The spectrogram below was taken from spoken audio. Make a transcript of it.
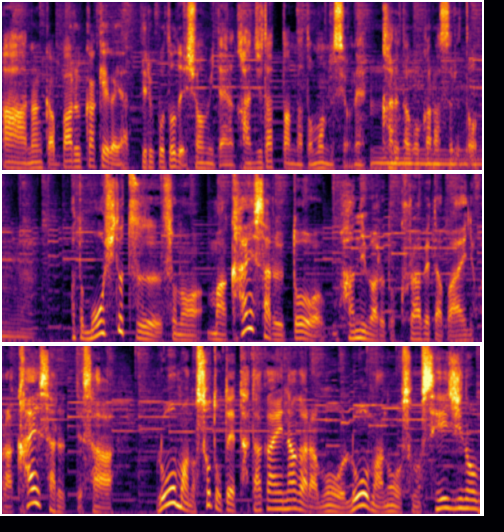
ああなんかバルカ家がやってることでしょみたいな感じだったんだと思うんですよねカルタゴからすると。あともう一つそのまあカエサルとハンニバルと比べた場合にほらカエサルってさローマの外で戦いながらもローマのその政治の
